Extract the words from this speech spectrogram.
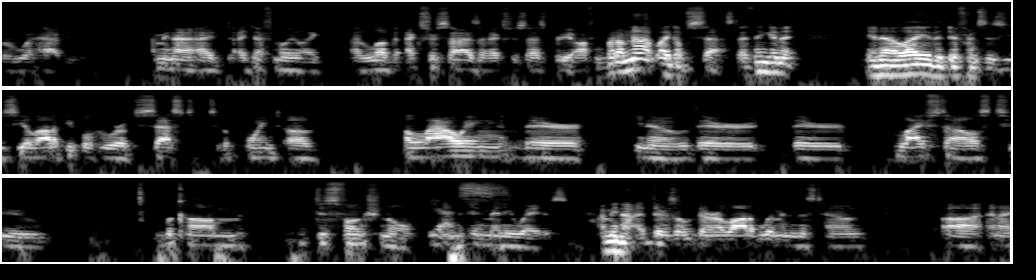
or what have you. I mean, I, I I definitely like I love exercise. I exercise pretty often, but I'm not like obsessed. I think in it in LA, the difference is you see a lot of people who are obsessed to the point of allowing their you know their their lifestyles to become dysfunctional Yes. in, in many ways. I mean, I, there's a, there are a lot of women in this town, uh, and I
